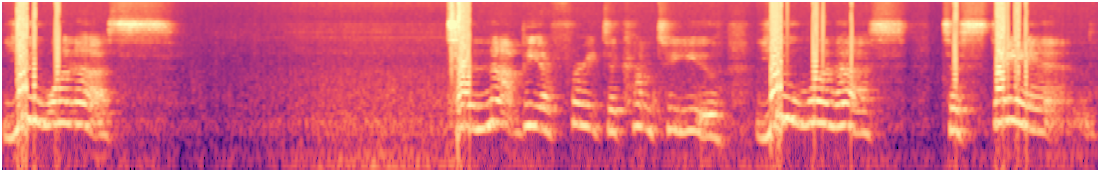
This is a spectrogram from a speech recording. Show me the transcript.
You want us to not be afraid to come to you. You want us to stand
